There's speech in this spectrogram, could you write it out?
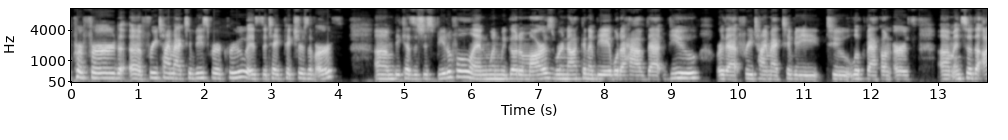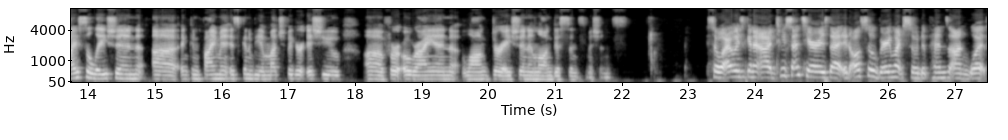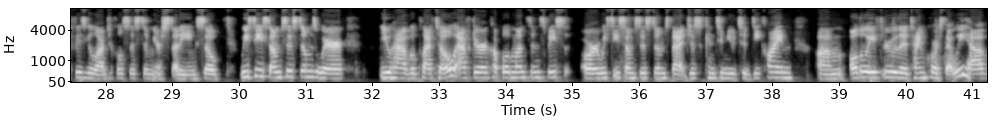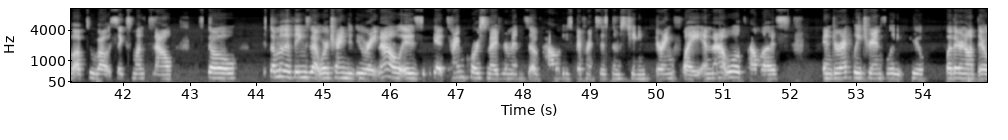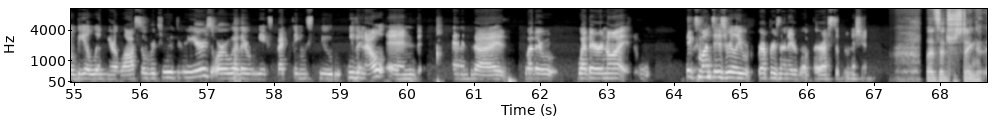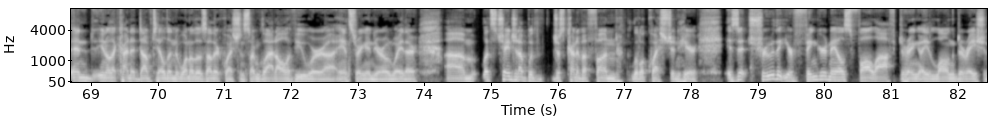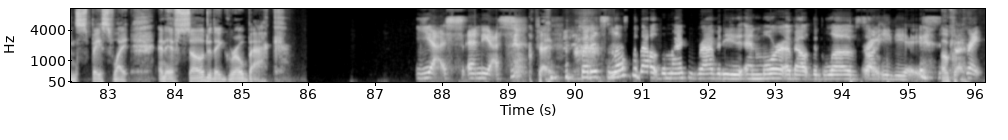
preferred uh, free time activities for a crew is to take pictures of Earth um, because it's just beautiful. And when we go to Mars, we're not going to be able to have that view or that free time activity to look back on Earth. Um, and so the isolation uh, and confinement is going to be a much bigger issue uh, for Orion long duration and long distance missions. So I was going to add two cents here is that it also very much so depends on what physiological system you're studying. So we see some systems where you have a plateau after a couple of months in space, or we see some systems that just continue to decline um, all the way through the time course that we have up to about six months now. So some of the things that we're trying to do right now is get time course measurements of how these different systems change during flight, and that will tell us and directly translate to whether or not there will be a linear loss over two or three years, or whether we expect things to even out and and uh, whether whether or not six months is really representative of the rest of the mission. That's interesting. And, you know, that kind of dovetailed into one of those other questions. So I'm glad all of you were uh, answering in your own way there. Um, let's change it up with just kind of a fun little question here. Is it true that your fingernails fall off during a long duration space flight? And if so, do they grow back? Yes, and yes. Okay. but it's less about the microgravity and more about the gloves right. on EVAs. Okay. Right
